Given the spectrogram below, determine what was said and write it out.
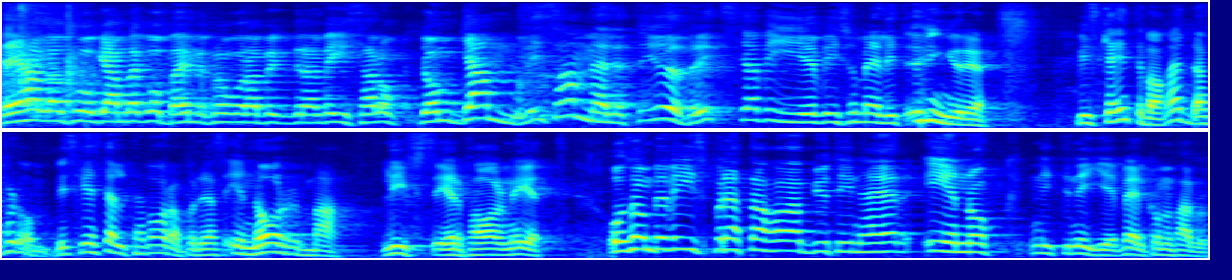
Det handlar om två gamla gubbar hemifrån våra bygder den visar och de gamla i samhället i övrigt ska vi, vi som är lite yngre, vi ska inte vara rädda för dem. Vi ska istället ta vara på deras enorma livserfarenhet. Och som bevis på detta har jag bjudit in här Enok 99. Välkommen farbror.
